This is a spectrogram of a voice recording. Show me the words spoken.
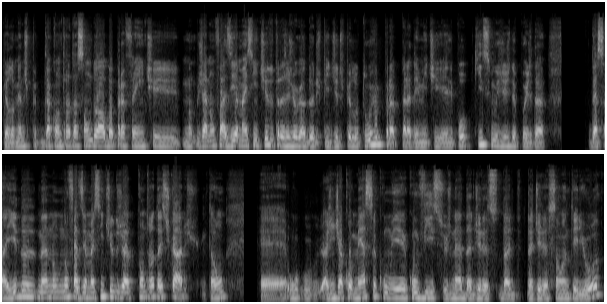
pelo menos da contratação do Alba para frente não, já não fazia mais sentido trazer jogadores pedidos pelo Tuchel para demitir ele pouquíssimos dias depois da, da saída, né, não, não fazia mais sentido já contratar esses caras. Então é, o, o, a gente já começa com, com vícios né, da, dire, da, da direção anterior,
